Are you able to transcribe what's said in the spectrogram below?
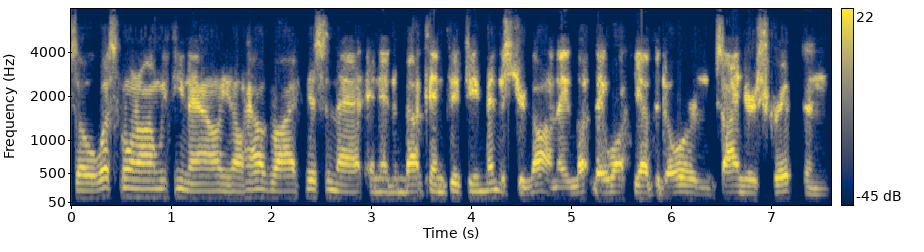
so what's going on with you now? You know, how's life, this and that. And in about 10, 15 minutes, you're gone. They, they walk you out the door and sign your script. And,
